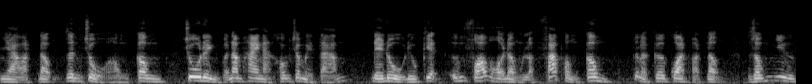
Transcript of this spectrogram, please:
nhà hoạt động Dân Chủ Hồng Kông Chu Đình vào năm 2018 để đủ điều kiện ứng phó vào Hội đồng Lập pháp Hồng Kông, tức là cơ quan hoạt động giống như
